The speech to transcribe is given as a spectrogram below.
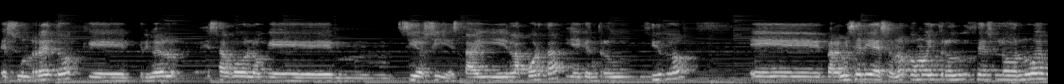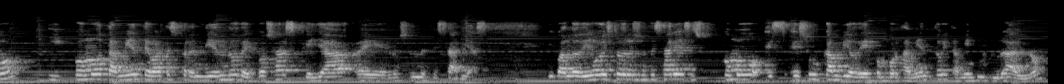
es un reto que primero es algo lo que mm, sí o sí está ahí en la puerta y hay que introducirlo. Eh, para mí sería eso, ¿no? Cómo introduces lo nuevo y cómo también te vas desprendiendo de cosas que ya eh, no son necesarias. Y cuando digo esto de no necesarias es como es, es un cambio de comportamiento y también cultural, ¿no?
